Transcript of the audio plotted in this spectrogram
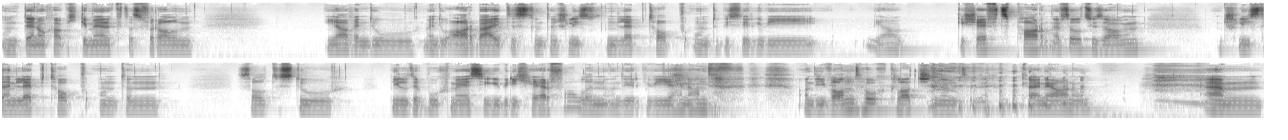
Und dennoch habe ich gemerkt, dass vor allem, ja, wenn du, wenn du arbeitest und dann schließt du den Laptop und du bist irgendwie, ja, Geschäftspartner sozusagen und schließt deinen Laptop und dann solltest du bilderbuchmäßig über dich herfallen und irgendwie einander an die Wand hochklatschen und keine Ahnung. Ähm,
